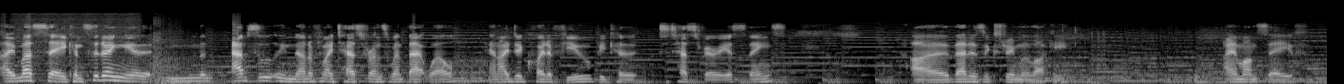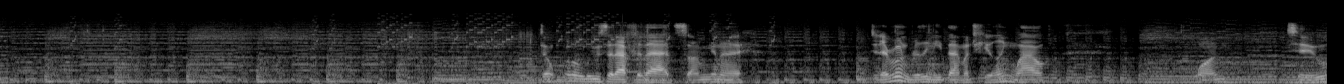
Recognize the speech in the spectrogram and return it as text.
I must say, considering uh, absolutely none of my test runs went that well, and I did quite a few because to test various things, uh, that is extremely lucky. I am on save. Don't want to lose it after that, so I'm gonna... Did everyone really need that much healing? Wow. One, two...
